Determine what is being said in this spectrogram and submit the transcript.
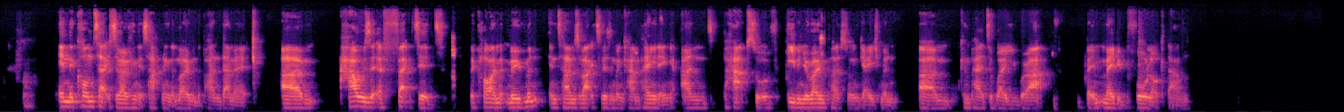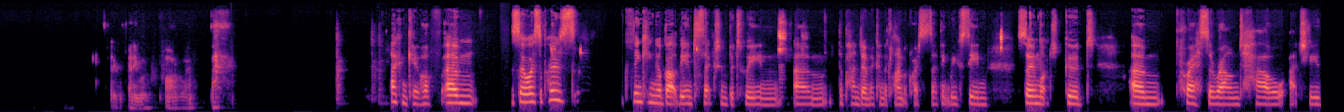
in the context of everything that's happening at the moment the pandemic um, how has it affected the climate movement in terms of activism and campaigning and perhaps sort of even your own personal engagement um, compared to where you were at maybe before lockdown anyone far away? I can kick off. Um, so I suppose thinking about the intersection between um, the pandemic and the climate crisis, I think we've seen so much good um, press around how actually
